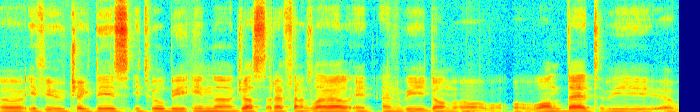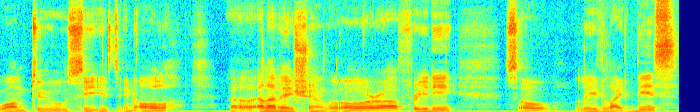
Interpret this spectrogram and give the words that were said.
uh, if you check this it will be in uh, just reference level it, and we don't uh, want that. We uh, want to see it in all uh, elevation or 3d so leave like this.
